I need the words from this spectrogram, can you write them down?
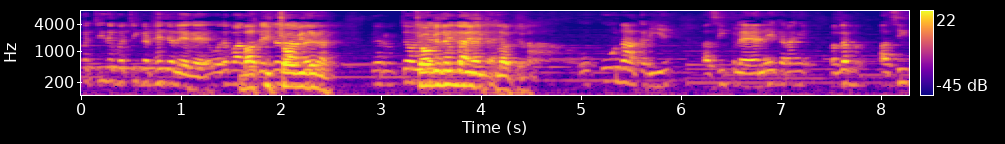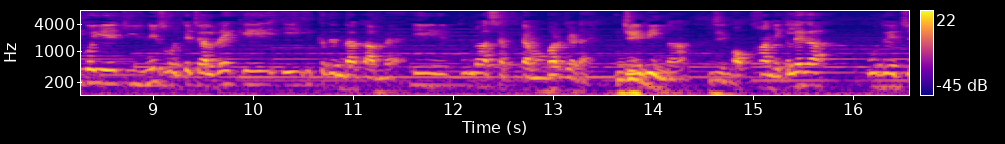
25 ਦੇ 25 ਇਕੱਠੇ ਚਲੇ ਗਏ ਉਹਦੇ ਬਾਅਦ ਬਾਕੀ ਰਿਸ਼ਤੇਦਾਰ 24 ਦਿਨ। ਫਿਰ 24 ਦਿਨ ਮਰੀਜ਼ ਲੈਂਦਾ। ਖਿਲਾਫ਼। ਹਾਂ, ਉਹ ਉਹ ਨਾ ਕਰੀਏ ਅਸੀਂ ਪਲਾਨ ਇਹ ਕਰਾਂਗੇ ਮਤਲਬ ਅਸੀਂ ਕੋਈ ਇਹ ਚੀਜ਼ ਨਹੀਂ ਸੋਚ ਕੇ ਚੱਲ ਰਹੇ ਕਿ ਇਹ ਇੱਕ ਦਿਨ ਦਾ ਕੰਮ ਹੈ ਇਹ ਪੂਰਾ ਸੈਪਟੈਂਬਰ ਜਿਹੜਾ ਹੈ ਜੀ। ਇਹ ਮਹੀਨਾ ਜੀ ਔਖਾ ਨਿਕਲੇਗਾ ਉਹਦੇ ਚ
